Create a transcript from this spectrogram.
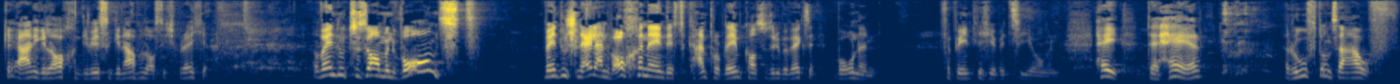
Okay, einige lachen, die wissen genau, von was ich spreche. Und wenn du zusammen wohnst, wenn du schnell ein Wochenende, ist kein Problem, kannst du darüber wechseln. Wohnen. Verbindliche Beziehungen. Hey, der Herr ruft uns auf,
